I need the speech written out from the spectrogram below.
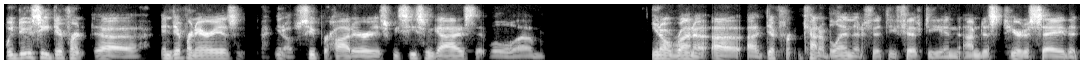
We do see different uh, in different areas. You know, super hot areas. We see some guys that will. Um, you know, run a, a, a different kind of blend at a 50 50. And I'm just here to say that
